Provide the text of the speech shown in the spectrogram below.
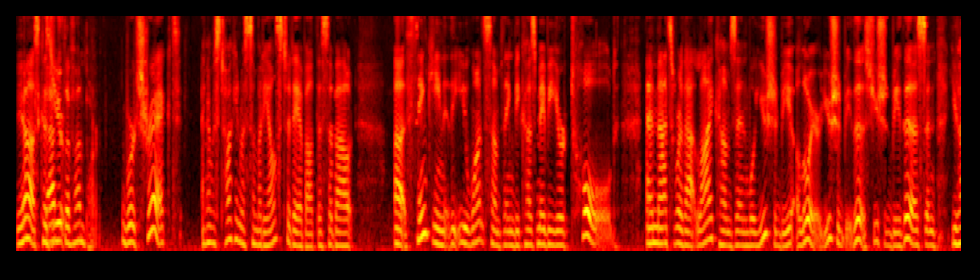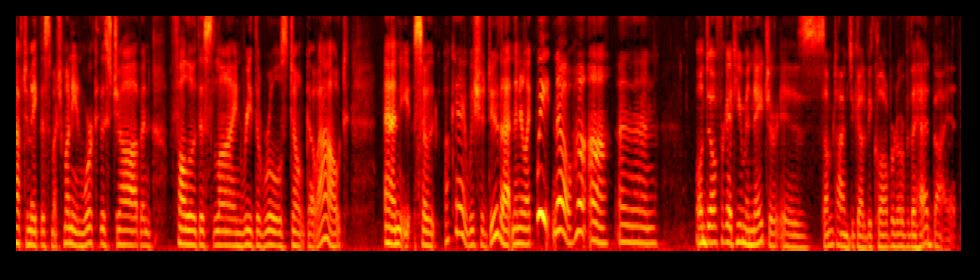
yes, cuz That's the fun part. we're tricked. And I was talking with somebody else today about this about uh, thinking that you want something because maybe you're told. And that's where that lie comes in. Well, you should be a lawyer. You should be this. You should be this. And you have to make this much money and work this job and follow this line, read the rules, don't go out. And so, okay, we should do that. And then you're like, wait, no, uh uh And then, Well, and don't forget, human nature is sometimes you got to be clobbered over the head by it.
